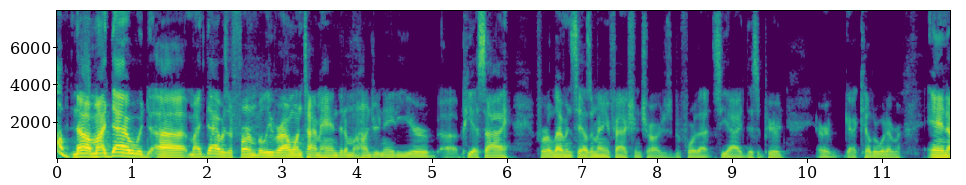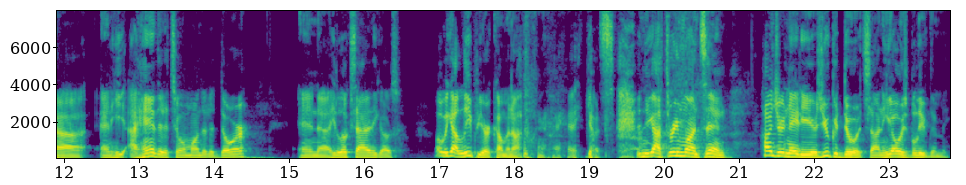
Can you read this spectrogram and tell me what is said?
tell him. No, my dad would. Uh, my dad was a firm believer. I one time handed him a 180 year uh, PSI for 11 sales and manufacturing charges before that CI disappeared or got killed or whatever. And uh, and he, I handed it to him under the door, and uh, he looks at it. He goes, "Oh, we got leap year coming up." goes, and you got three months in. 180 years, you could do it, son. He always believed in me.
